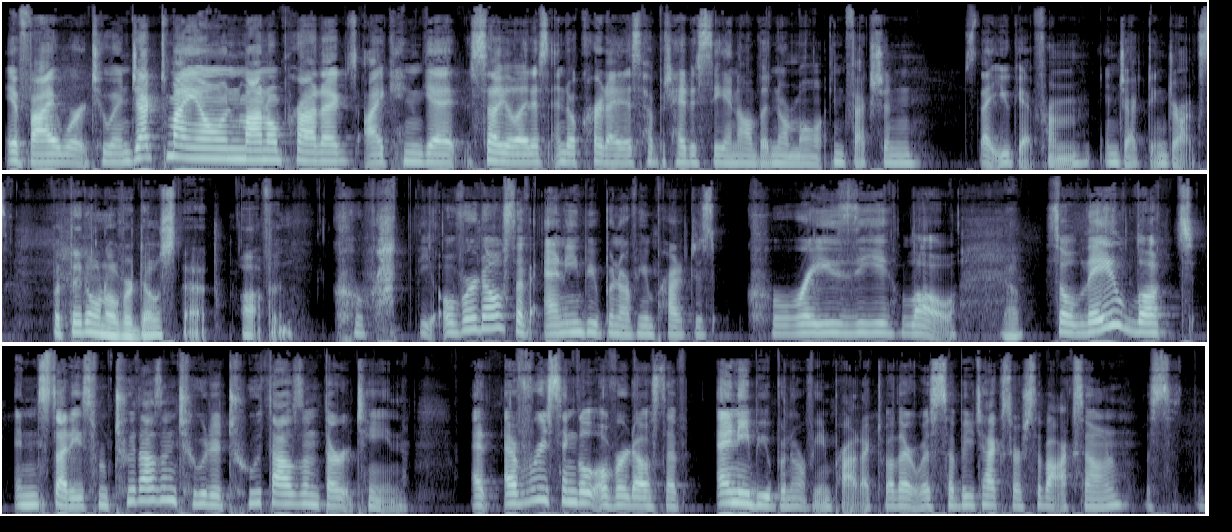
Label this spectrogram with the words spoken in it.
If I were to inject my own mono product, I can get cellulitis, endocarditis, hepatitis C, and all the normal infections that you get from injecting drugs. but they don't overdose that often. Correct. The overdose of any buprenorphine product is crazy low. Yep. So they looked in studies from 2002 to 2013 at every single overdose of any buprenorphine product, whether it was Subutex or Suboxone, this is the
